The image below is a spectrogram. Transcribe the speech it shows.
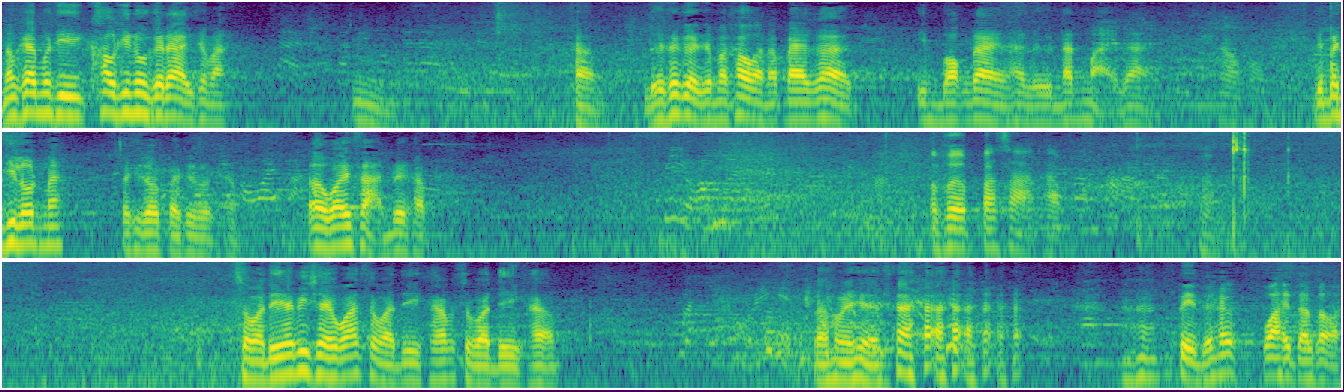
น้องแคทบางทีเข้าที่นู่นก็ได้ใช่ไหม อืมครับ หรือถ้าเกิดจะมาเข้ากับน้าแป๊ะก็อินบ็อกได้นะฮะหรือนัดหมายได้ ครับผมเดี๋ยวไปที่รถไหมไปที่รถไปที่รถครับ เออไว้สารด้วยครับ อำเภอปราสาทครับครับสวัสดีครับพี่ชัยวัฒน์สวัสดีครับ สวัสดีครับ เราไม่เห็น ติดนะครับไหวตลอด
